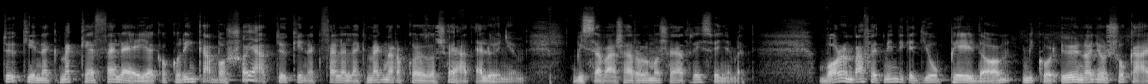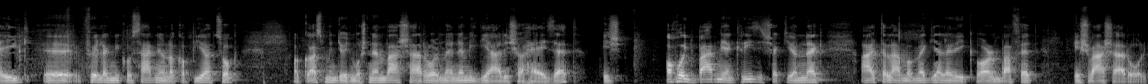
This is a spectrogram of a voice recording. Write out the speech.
tőkének meg kell feleljek, akkor inkább a saját tőkének felelek meg, mert akkor az a saját előnyöm. Visszavásárolom a saját részvényemet. Warren Buffett mindig egy jó példa, mikor ő nagyon sokáig, főleg mikor szárnyalnak a piacok, akkor azt mondja, hogy most nem vásárol, mert nem ideális a helyzet, és ahogy bármilyen krízisek jönnek, általában megjelenik Warren Buffett, és vásárol.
